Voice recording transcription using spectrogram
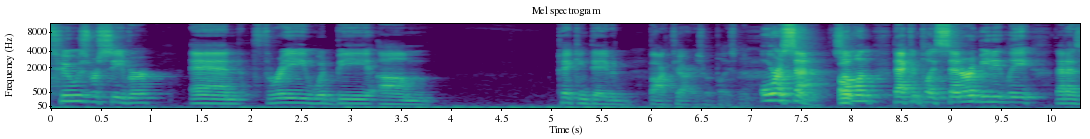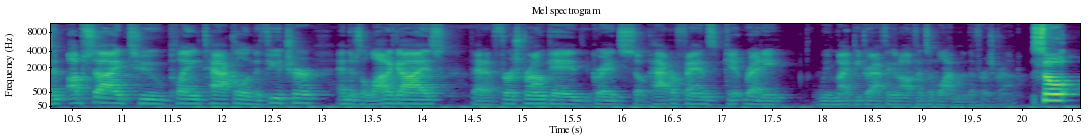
two is receiver, and three would be um, picking David Bakhtiari's replacement or a center, Oh. someone that can play center immediately, that has an upside to playing tackle in the future. And there's a lot of guys that have first round ga- grades. So Packer fans, get ready. We might be drafting an offensive lineman in the first round. So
